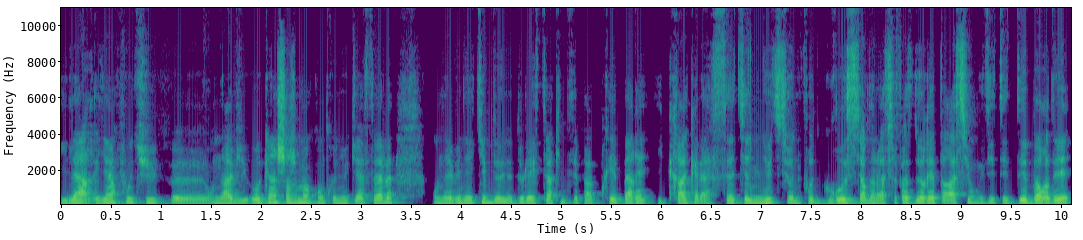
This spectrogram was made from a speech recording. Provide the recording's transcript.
Il a rien foutu. Euh, on n'a vu aucun changement contre Newcastle. On avait une équipe de, Leicester qui ne s'est pas préparée. Il craque à la septième minute sur une faute grossière dans la surface de réparation. Ils étaient débordés,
